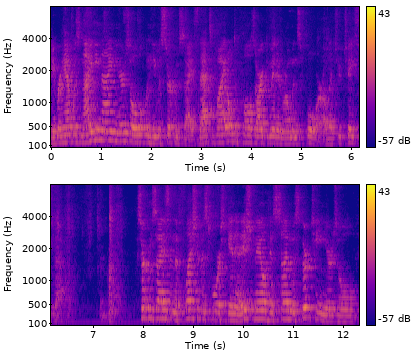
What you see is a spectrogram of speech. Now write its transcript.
Abraham was 99 years old when he was circumcised. That's vital to Paul's argument in Romans 4. I'll let you chase that. Circumcised in the flesh of his foreskin, and Ishmael, his son, was 13 years old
